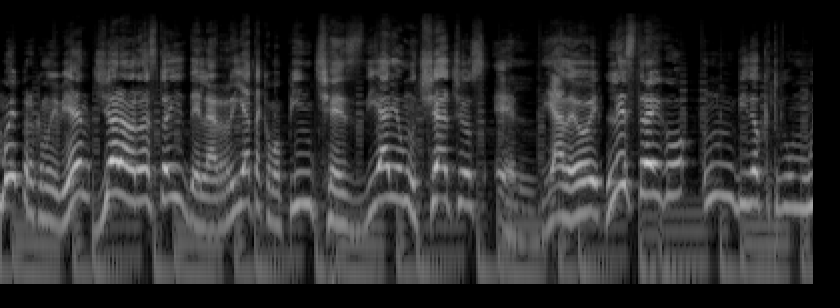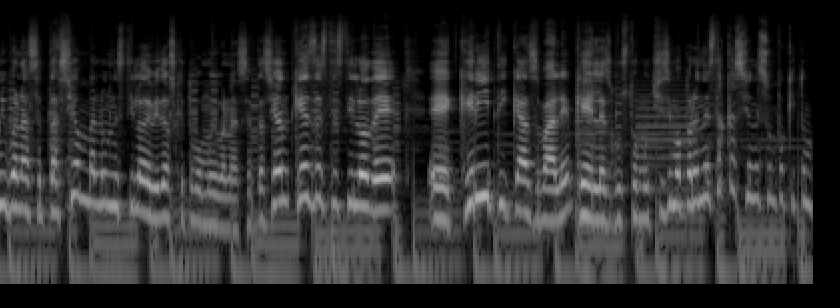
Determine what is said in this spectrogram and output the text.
muy pero que muy bien. Yo la verdad estoy de la riata como pinches diario muchachos. El día de hoy les traigo un video que tuvo muy buena aceptación, ¿vale? Un estilo de videos que tuvo muy buena aceptación, que es de este estilo de eh, críticas, ¿vale? Que les gustó muchísimo, pero en esta ocasión es un poquito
